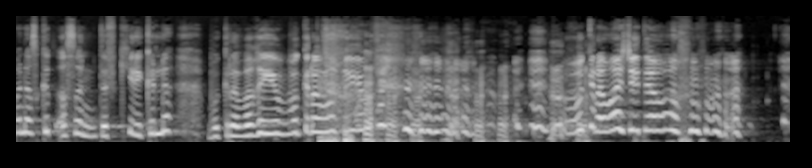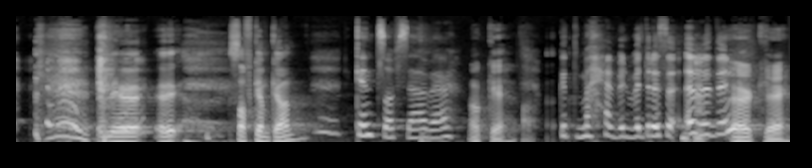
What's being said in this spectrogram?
وأنا كنت أصلا تفكيري كله بكرة بغيب بكرة بغيب. بكرة ماشي تمام اللي هو صف كم كان؟ كنت صف سابع. أوكي. كنت ما أحب المدرسة ابدا. أوكي.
